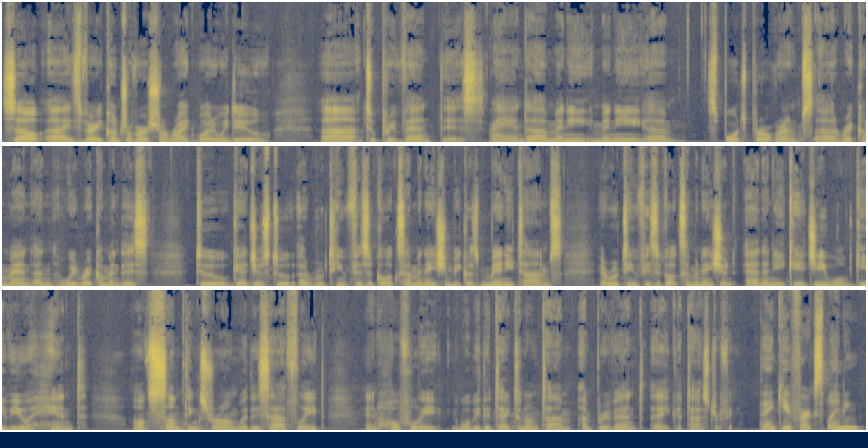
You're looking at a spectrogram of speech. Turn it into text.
So uh, it's very controversial, right? What do we do uh, to prevent this? Right. And uh, many many um, sports programs uh, recommend, and we recommend this to get just to a routine physical examination because many times a routine physical examination and an EKG will give you a hint of something's wrong with this athlete and hopefully will be detected on time and prevent a catastrophe. Thank you for explaining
